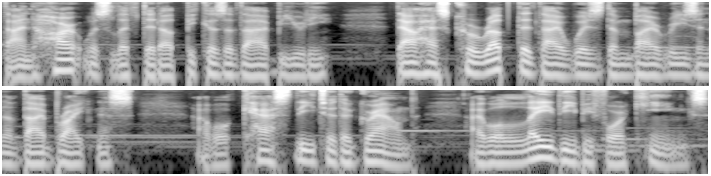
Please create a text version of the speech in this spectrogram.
Thine heart was lifted up because of thy beauty. Thou hast corrupted thy wisdom by reason of thy brightness. I will cast thee to the ground. I will lay thee before kings,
